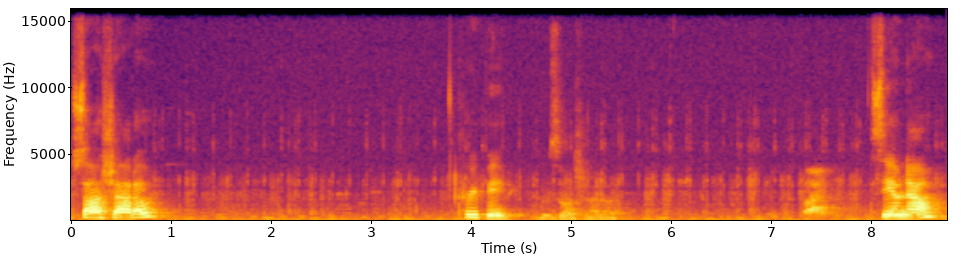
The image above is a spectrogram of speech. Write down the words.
Saw a shadow. Creepy. Who saw a Shadow? Fine. See him now?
